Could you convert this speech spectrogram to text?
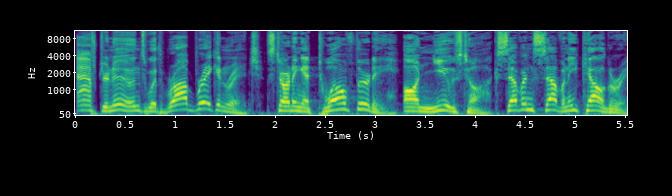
Afternoons with Rob Breckenridge, starting at 1230 on News Talk 770 Calgary.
